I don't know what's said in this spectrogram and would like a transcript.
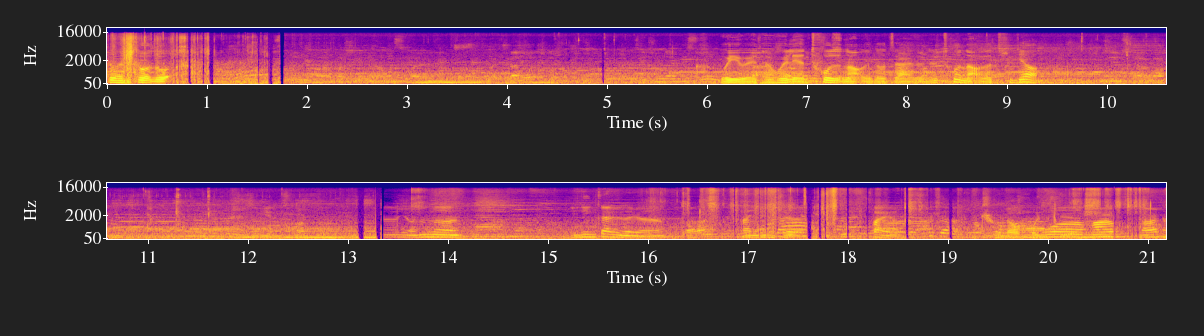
就很做作。我以为他会连兔子脑袋都在呢，这兔脑袋踢掉。嗯，有那么一定概率的人，他一定是坏人。撑到昏厥。我马尔马尔塔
